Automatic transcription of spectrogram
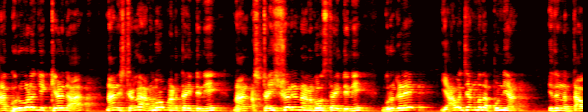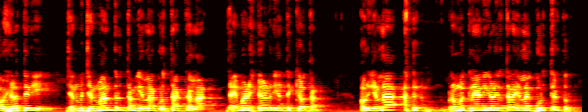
ಆ ಗುರುಗಳಿಗೆ ಕೇಳ್ದ, ನಾನು ಇಷ್ಟೆಲ್ಲ ಅನುಭವ ಮಾಡ್ತಾ ಇದ್ದೀನಿ. ನಾನು ಅಷ್ಟು ಐಶ್ವರ್ಯನ ಅನುಭವಿಸ್ತಾ ಇದ್ದೀನಿ. ಗುರುಗಳೇ, ಯಾವ ಜನ್ಮದ ಪುಣ್ಯ? ಇದನ್ನು ತಾವು ಹೇಳ್ತೀರಿ. ಜನ್ಮ ಜನ್ಮಾಂತರ ತಮಗೆಲ್ಲ ಗೊತ್ತಾಗ್ತಲ್ಲ ದಯಮಾಡಿ ಹೇಳ್ರಿ ಅಂತ ಕೇಳ್ತಾನೆ. ಅವ್ರಿಗೆಲ್ಲ ಬ್ರಹ್ಮಜ್ಞಾನಿಗಳಿರ್ತಾರೆ, ಎಲ್ಲ ಗುರ್ತಿರ್ತದೆ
